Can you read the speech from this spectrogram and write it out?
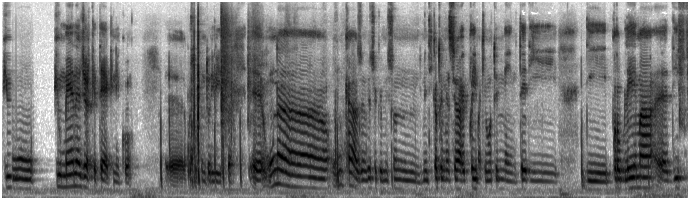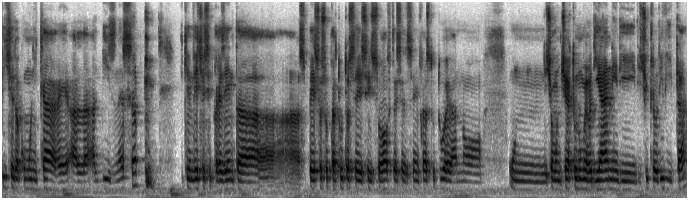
più, più manager che tecnico eh, da questo punto di vista. Eh, una, un caso invece che mi sono dimenticato di menzionare prima, che è venuto in mente, di, di problema eh, difficile da comunicare al, al business, che invece si presenta spesso, soprattutto se, se i software, se, se le infrastrutture hanno un, diciamo, un certo numero di anni di, di ciclo di vita,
